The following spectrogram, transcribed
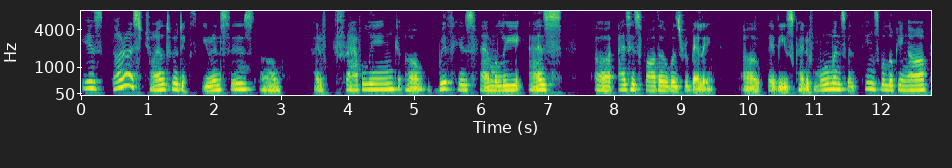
is Dara's childhood experiences um, kind of traveling uh, with his family as uh, as his father was rebelling. Uh, there are these kind of moments when things were looking up.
